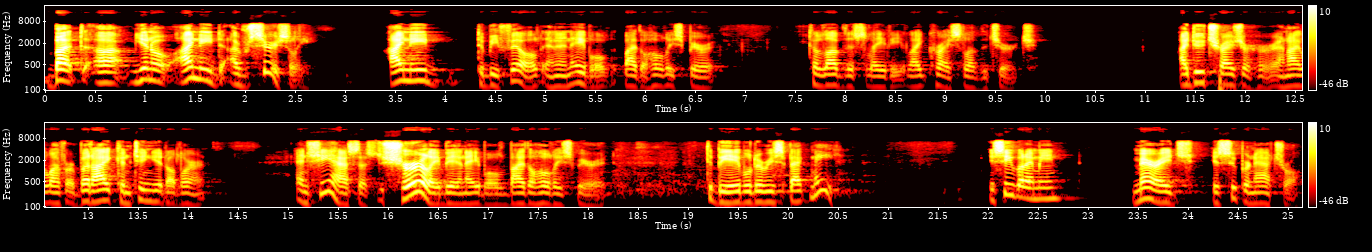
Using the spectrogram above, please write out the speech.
But, uh, you know, I need, uh, seriously, I need to be filled and enabled by the Holy Spirit to love this lady like Christ loved the church. I do treasure her and I love her, but I continue to learn. And she has to surely be enabled by the Holy Spirit to be able to respect me. You see what I mean? Marriage is supernatural,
